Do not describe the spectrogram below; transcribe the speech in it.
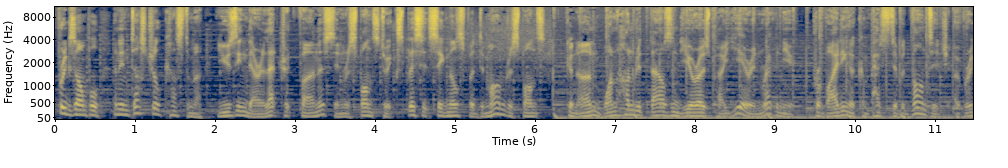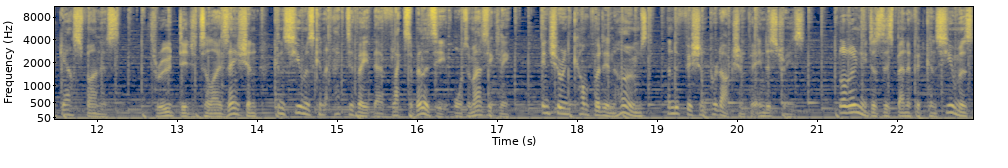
For example, an industrial customer using their electric furnace in response to explicit signals for demand response can earn 100,000 euros per year in revenue, providing a competitive advantage over a gas furnace. Through digitalization, consumers can activate their flexibility automatically, ensuring comfort in homes and efficient production for industries. Not only does this benefit consumers,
